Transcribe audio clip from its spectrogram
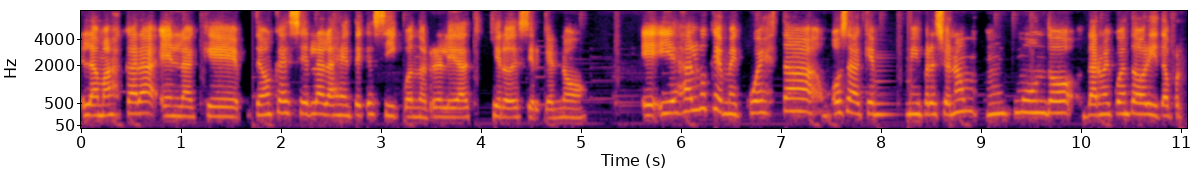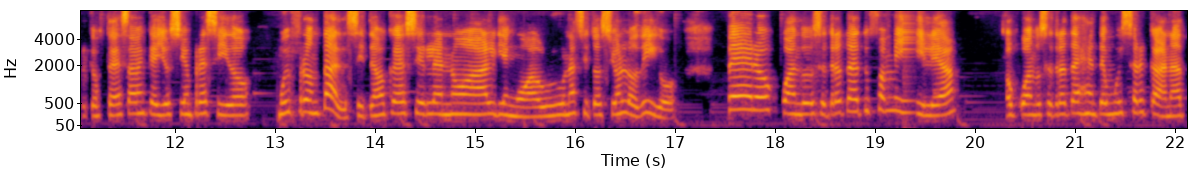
La máscara en la que tengo que decirle a la gente que sí cuando en realidad quiero decir que no. Eh, y es algo que me cuesta, o sea, que me impresiona un, mundo darme cuenta ahorita, porque ustedes saben que yo siempre he sido muy frontal. Si tengo que decirle no a alguien o a alguna situación, lo digo. Pero cuando se trata de tu familia o cuando se trata de gente muy cercana,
